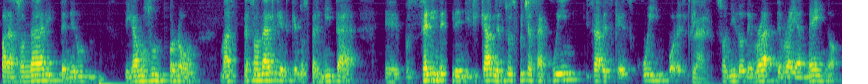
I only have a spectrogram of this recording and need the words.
para sonar y tener un, digamos, un tono más personal que, que nos permita eh, pues ser identificables. Tú escuchas a Queen y sabes que es Queen por el sonido de, de, Brian May, ¿no?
